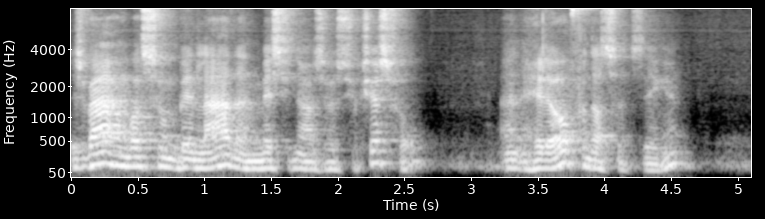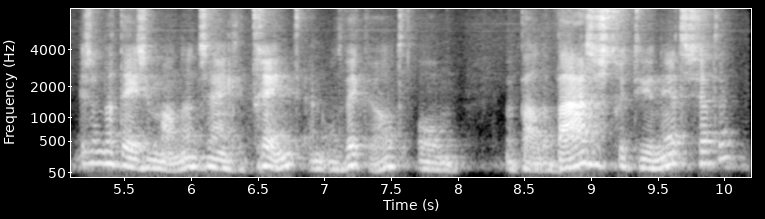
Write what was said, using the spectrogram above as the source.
Dus waarom was zo'n Bin Laden missie nou zo succesvol? En een hele hoop van dat soort dingen is omdat deze mannen zijn getraind en ontwikkeld om een bepaalde basisstructuur neer te zetten,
